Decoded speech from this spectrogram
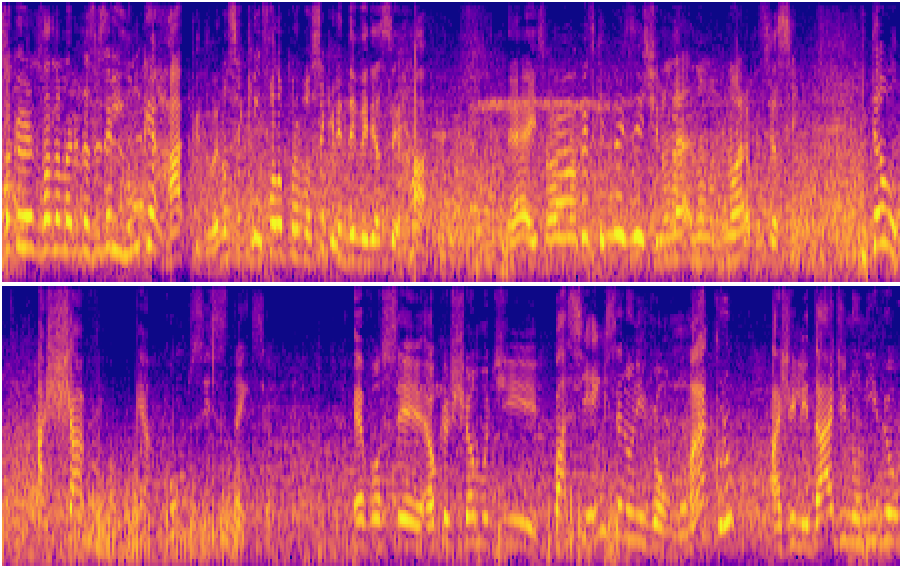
Só que o resultado da maioria das vezes ele nunca é rápido. Eu não sei quem falou pra você que ele deveria ser rápido. Né? Isso é uma coisa que não existe, não, é, não, não era pra ser assim. Então, a chave é a consistência. É você, é o que eu chamo de paciência no nível macro, agilidade no nível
